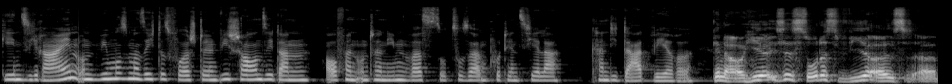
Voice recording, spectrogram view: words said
gehen Sie rein und wie muss man sich das vorstellen? Wie schauen Sie dann auf ein Unternehmen, was sozusagen potenzieller Kandidat wäre. Genau, hier ist es so, dass wir als äh,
